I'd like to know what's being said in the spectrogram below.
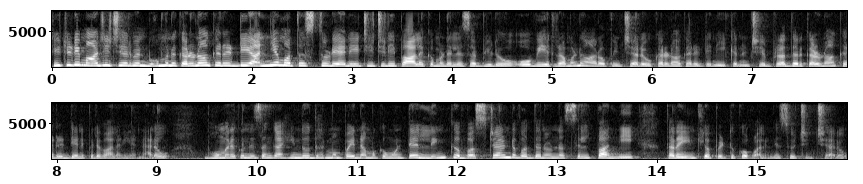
టీటీడీ మాజీ చైర్మన్ భూమన కరుణాకర్ రెడ్డి అన్యమతస్థుడే అని టీటీడీ పాలక మండలి సభ్యుడు ఓవి రమణ ఆరోపించారు. కరుణాకర్ రెడ్డిని ఇక నుంచి బ్రదర్ కరుణాకర్ రెడ్డి అని పిలవాలని అన్నారు. భూమనకు నిజంగా హిందూ ధర్మంపై నమ్మకం ఉంటే లింక్ బస్టాండ్ వద్దనున్న శిల్పాన్ని తన ఇంట్లో పెట్టుకోవాలని సూచించారు.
